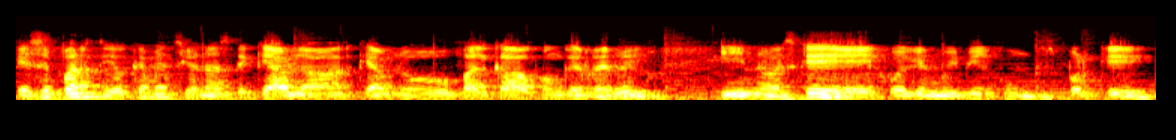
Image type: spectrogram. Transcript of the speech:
ese partido que mencionaste que hablaba, que habló Falcao con Guerrero y, y no es que jueguen muy bien juntos porque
